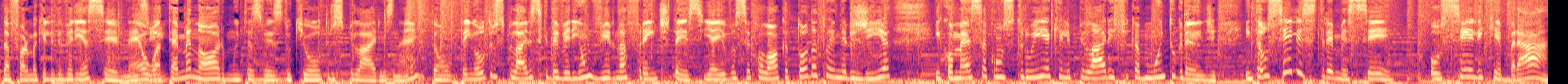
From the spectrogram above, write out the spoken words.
da forma que ele deveria ser, né? Sim. Ou até menor, muitas vezes, do que outros pilares, né? Então, tem outros pilares que deveriam vir na frente desse. E aí você coloca toda a tua energia e começa a construir aquele pilar e fica muito grande. Então, se ele estremecer ou se ele quebrar,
